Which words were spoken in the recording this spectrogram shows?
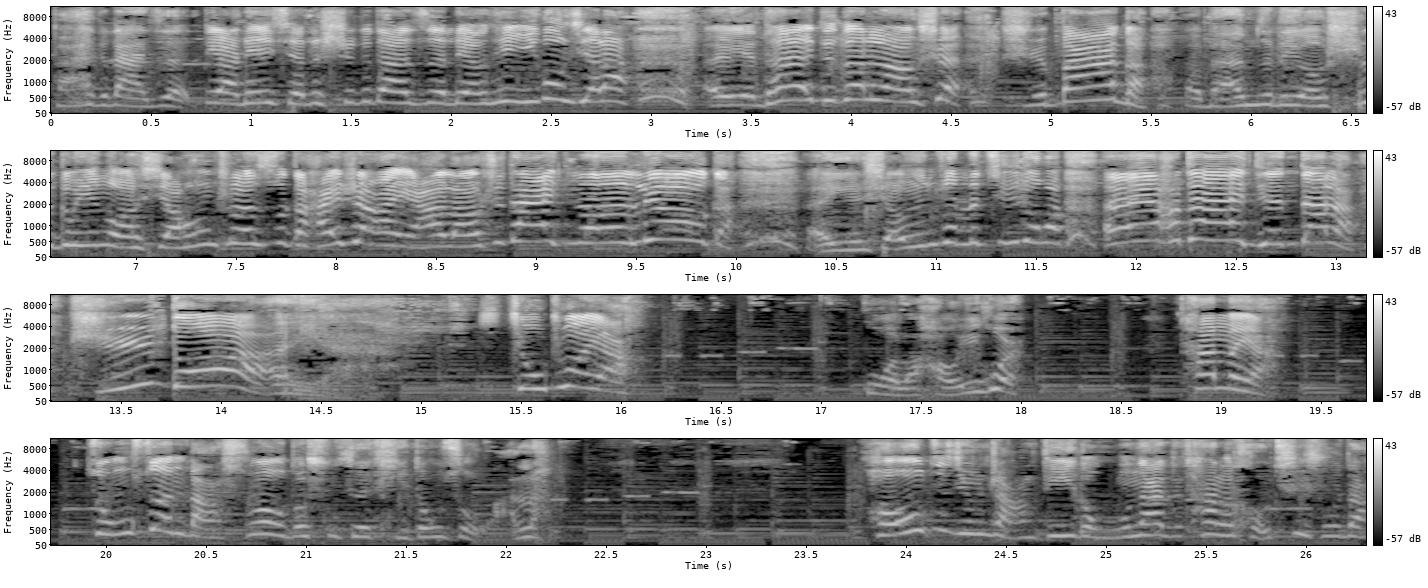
八个大字，第二天写了十个大字，两天一共写了，哎呀，太简单了，老师，十八个。盘子里有十个苹果，小红吃了四个，还剩，哎呀，老师太简单了，六个。哎呀，小云做了七朵花，哎呀，太简单了，十朵。哎呀，就这样。”过了好一会儿，他们呀，总算把所有的数学题都做完了。猴子警长第一个无奈的叹了口气，说道：“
